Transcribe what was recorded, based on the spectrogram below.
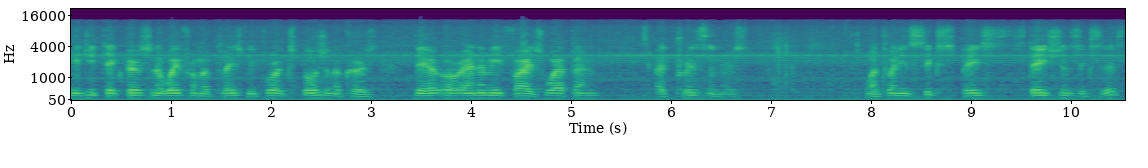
e.g. take person away from a place before explosion occurs, there or enemy fires weapon at prisoners. 126. Space stations exist.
